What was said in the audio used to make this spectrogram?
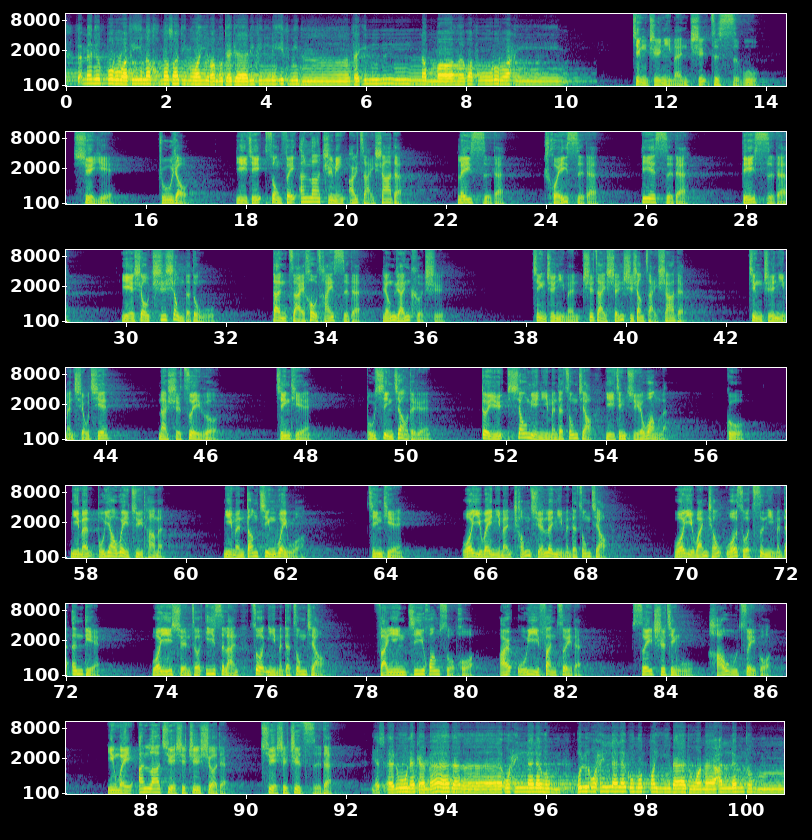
فمن اضطر في مخمصة غير متجانف لإثم فإن الله غفور رحيم 禁止你们吃自死物、血液、猪肉，以及送非安拉之名而宰杀的、勒死的、锤死的、跌死的、抵死的。 野兽吃剩的动物，但宰后才死的仍然可吃。禁止你们吃在神石上宰杀的，禁止你们求签，那是罪恶。今天不信教的人，对于消灭你们的宗教已经绝望了，故你们不要畏惧他们。你们当敬畏我。今天，我已为你们成全了你们的宗教。我已完成我所赐你们的恩典。我已选择伊斯兰做你们的宗教。凡因饥荒所迫而无意犯罪的，虽吃禁物，毫无罪过。因为安拉却是至赦的，却是至慈的。يسألونك ماذا أحل لهم قل أحل لكم الطيبات وما علمتم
